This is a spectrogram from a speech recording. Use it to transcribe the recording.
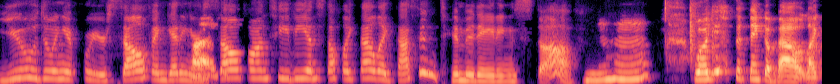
you doing it for yourself and getting right. yourself on TV and stuff like that, like that's intimidating stuff. Mm-hmm. Well, you have to think about like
